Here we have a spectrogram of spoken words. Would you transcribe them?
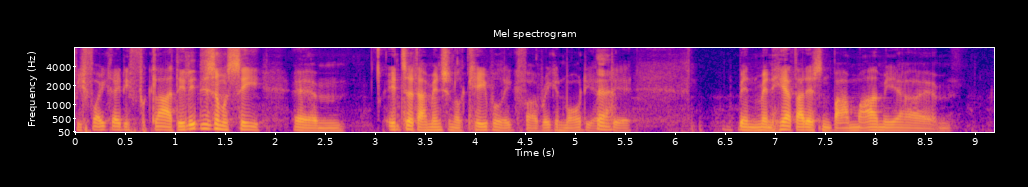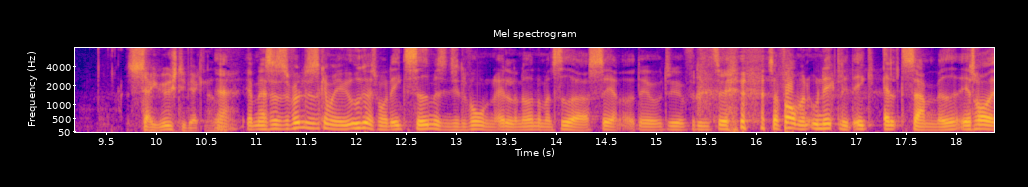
vi får ikke rigtig forklaret. Det er lidt ligesom at se øhm, Interdimensional Cable, ikke, fra Rick and Morty. At Ja. det, men, men her der er det sådan bare meget mere øhm, seriøst i virkeligheden. Ja, jamen altså selvfølgelig så skal man i udgangspunktet ikke sidde med sin telefon eller noget, når man sidder og ser noget. Det er jo, det er jo fordi, så, så får man unægteligt ikke alt sammen med. Jeg tror,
